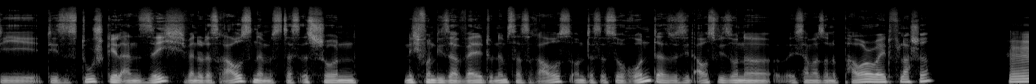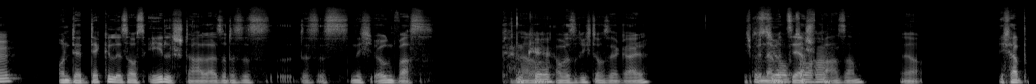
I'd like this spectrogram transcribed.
die, dieses Duschgel an sich, wenn du das rausnimmst, das ist schon nicht von dieser Welt. Du nimmst das raus und das ist so rund, also es sieht aus wie so eine, ich sag mal, so eine Powerade-Flasche. Hm. Und der Deckel ist aus Edelstahl, also das ist, das ist nicht irgendwas. Keine Okay. Ahnung, aber es riecht auch sehr geil. Ich Das bin damit sehr sparsam. Ja. Ich habe,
